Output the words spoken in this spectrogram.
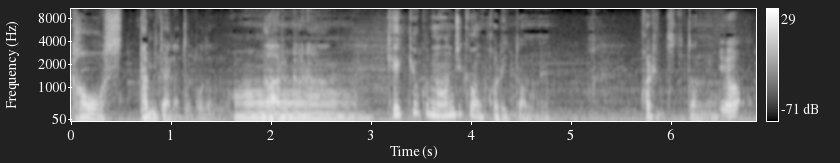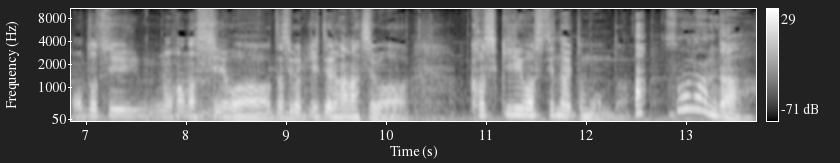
顔を知ったみたいなところがあるから。結局何時間借りたの？借り切ったの？いや私の話は私が聞いてる話は、貸し切りはしてないと思うんだ。あそうなんだ、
